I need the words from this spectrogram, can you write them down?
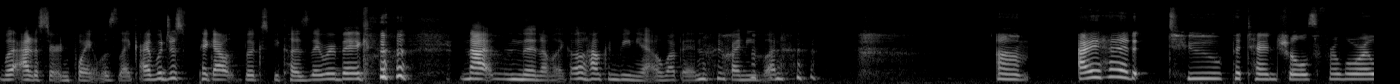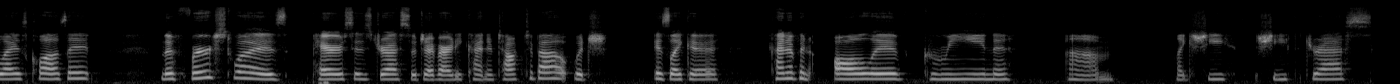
but at a certain point it was like I would just pick out books because they were big, not and then I'm like, oh, how convenient a weapon if I need one. um, I had two potentials for Lorelai's closet. The first was Paris's dress, which I've already kind of talked about, which is like a kind of an olive green, um, like sheath sheath dress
